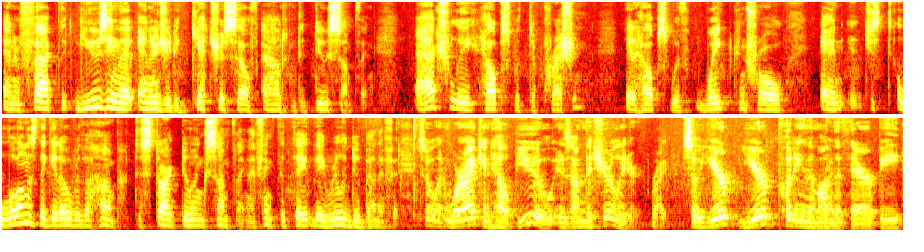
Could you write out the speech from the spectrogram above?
And in fact, that using that energy to get yourself out and to do something actually helps with depression. It helps with weight control And it just as long as they get over the hump to start doing something, I think that they, they really do benefit. So where I can help you is I'm the cheerleader. Right. So you're you're putting them on the therapy.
